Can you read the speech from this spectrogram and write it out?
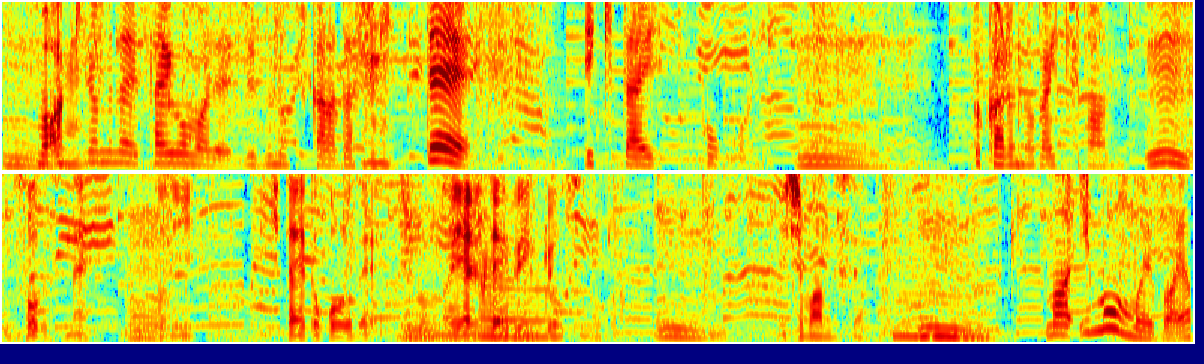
うん。もう諦めないで最後まで自分の力出し切って、行きたい高校にうん。受かるのが一番。うん。そうですね、うん本当に行きたいところで自分のやりたい勉強をするのがうん。一番ですよね、ううん。まあ今思えばやっ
